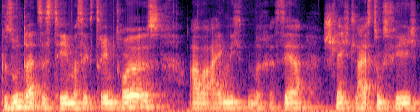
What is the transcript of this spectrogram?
Gesundheitssystem, was extrem teuer ist, aber eigentlich sehr schlecht leistungsfähig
